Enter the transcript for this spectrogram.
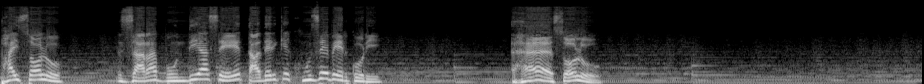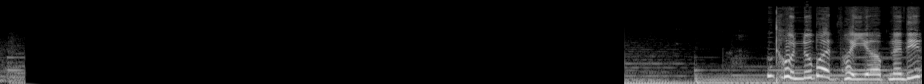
ভাই চলো। যারা বন্দি আছে তাদেরকে খুঁজে বের করি। হ্যাঁ চলো। ধন্যবাদ ভাইয়া আপনাদের।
